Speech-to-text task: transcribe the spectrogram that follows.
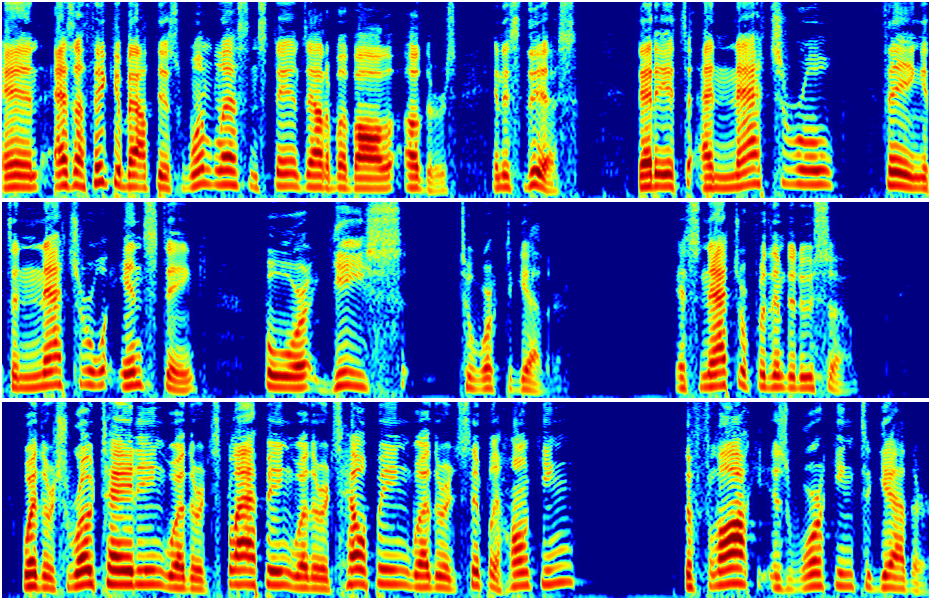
And as I think about this, one lesson stands out above all others, and it's this that it's a natural thing, it's a natural instinct for geese to work together. It's natural for them to do so. Whether it's rotating, whether it's flapping, whether it's helping, whether it's simply honking, the flock is working together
